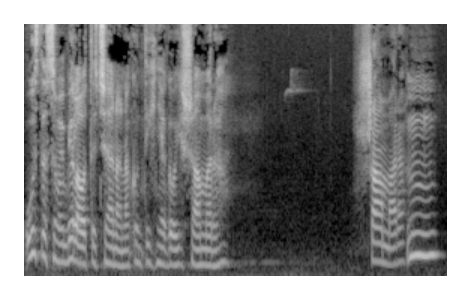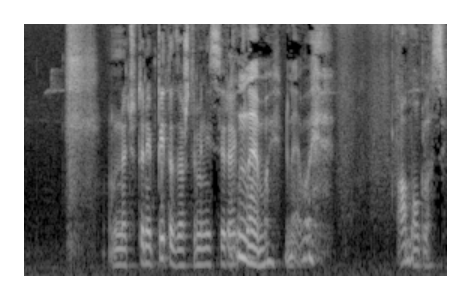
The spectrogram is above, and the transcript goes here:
Usta su mi bila otečena nakon tih njegovih šamara. Šamara? Mm, Neću te ni pitat zašto mi nisi rekla. nemoj, nemoj. A mogla si.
